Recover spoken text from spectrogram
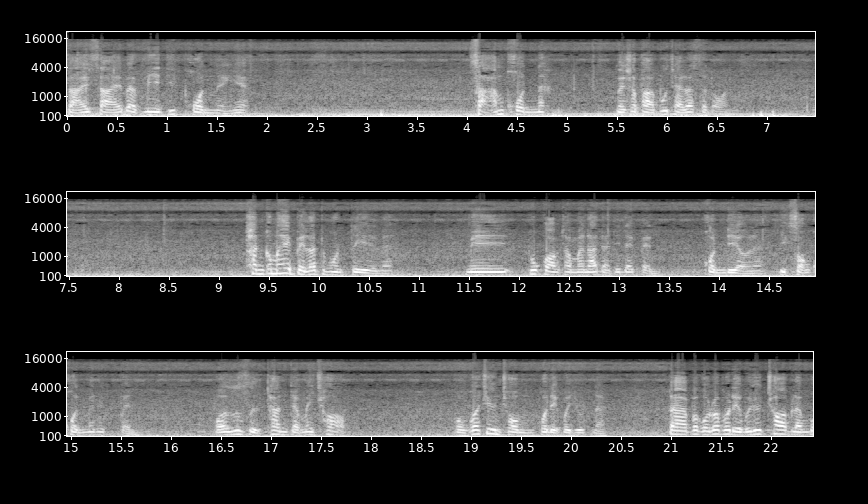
สายสายแบบมีอิทธิพลอย่างเงี้ยสามคนนะในสภาผู้แทนราษฎร ท่านก็ไม่ให้เป็นรัฐมนตรีเลยนะ มีผู้กองธรรมนัฐที่ได้เป็นคนเดียวนะ อีกสองคนไม่ได้เป็น เพราะรู้สึกท่านจะไม่ชอบ ผมก็ชื่นชมพลเอกประยุทธ์นะ แต่ปรากฏว่าพลเอกประยุทธ์ชอบแลมโบ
